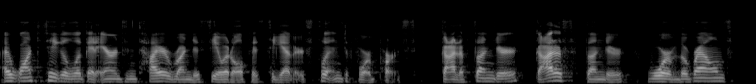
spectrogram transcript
I want to take a look at Aaron's entire run to see how it all fits together, split into four parts God of Thunder, Goddess of Thunder, War of the Realms,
